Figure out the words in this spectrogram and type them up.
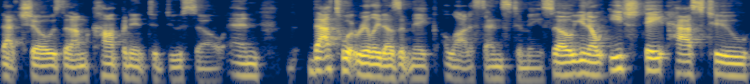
that shows that I'm competent to do so. And that's what really doesn't make a lot of sense to me. So, you know, each state has to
